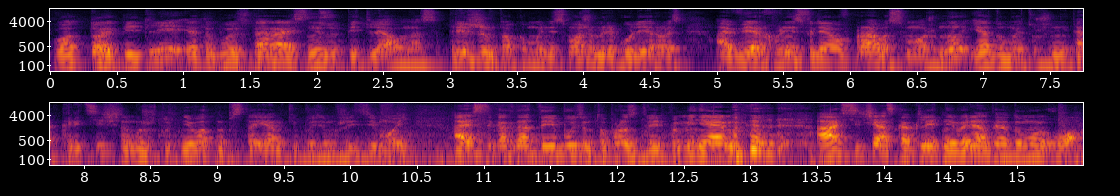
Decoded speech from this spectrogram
вот той петли, это будет вторая снизу петля у нас. Прижим только мы не сможем регулировать, а вверх-вниз, влево-вправо сможем. Ну, я думаю, это уже не так критично, мы же тут не вот на постоянке будем жить зимой. А если когда-то и будем, то просто дверь поменяем. А сейчас, как летний вариант, я думаю, во,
